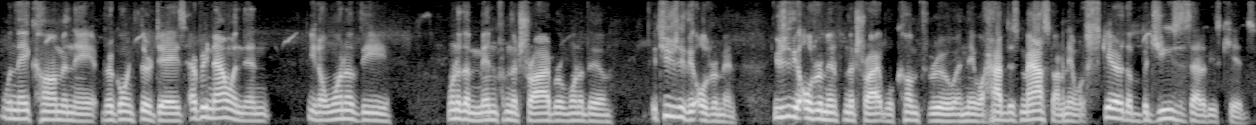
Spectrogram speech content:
when they come and they they're going through their days every now and then you know one of the one of the men from the tribe or one of the it's usually the older men usually the older men from the tribe will come through and they will have this mask on and they will scare the bejesus out of these kids.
